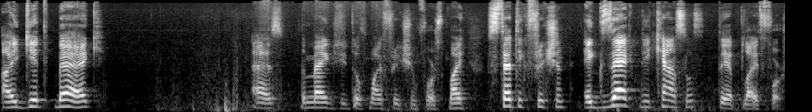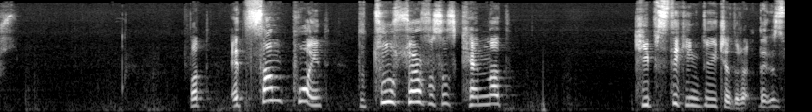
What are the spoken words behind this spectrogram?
I get back as the magnitude of my friction force. My static friction exactly cancels the applied force. But at some point, the two surfaces cannot keep sticking to each other. There is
